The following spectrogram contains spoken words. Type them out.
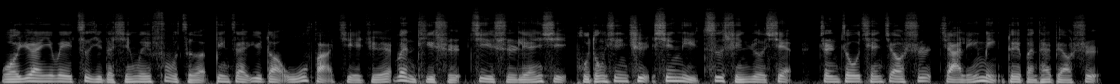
我愿意为自己的行为负责，并在遇到无法解决问题时，即时联系浦东新区心理咨询热线。郑州前教师贾玲敏对本台表示，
